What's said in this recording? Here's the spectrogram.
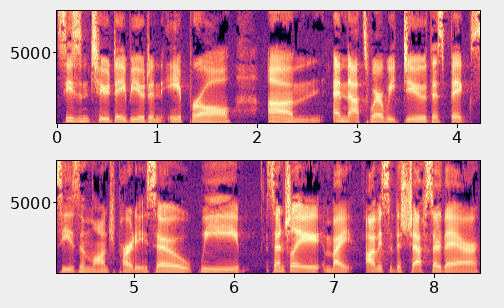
Season two debuted in April. Um, and that's where we do this big season launch party. So we essentially invite, obviously the chefs are there.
